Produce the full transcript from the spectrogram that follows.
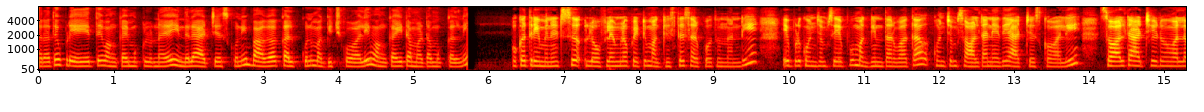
తర్వాత ఇప్పుడు ఏదైతే వంకాయ ముక్కలు ఉన్నాయో ఇందులో యాడ్ చేసుకుని బాగా కలుపుకొని మగ్గించుకోవాలి వంకాయ టమాటా ముక్కల్ని. ఒక త్రీ మినిట్స్లో ఫ్లేమ్లో పెట్టి మగ్గిస్తే సరిపోతుందండి. ఇప్పుడు కొంచెం సేపు మగ్గిన తర్వాత కొంచెం సాల్ట్ అనేది యాడ్ చేసుకోవాలి. సాల్ట్ యాడ్ చేయడం వల్ల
